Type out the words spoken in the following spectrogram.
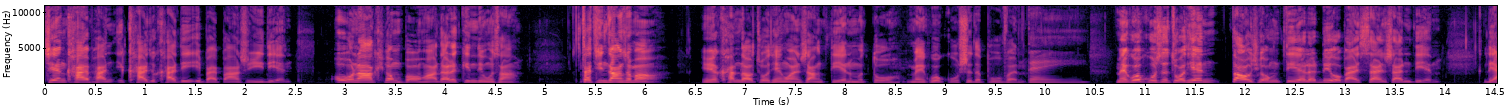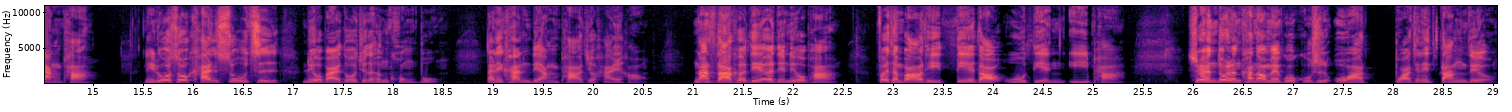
今天开盘一开就开低一百八十一点，哦，那恐怖哈！大家紧张上，在紧张什么？因为看到昨天晚上跌那么多，美国股市的部分。对，美国股市昨天道琼跌了六百三十三点，两趴。你如果说看数字六百多觉得很恐怖，那你看两趴就还好。纳斯达克跌二点六趴，费城半导体跌到五点一趴。所以很多人看到美国股市，哇，把这里当掉。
